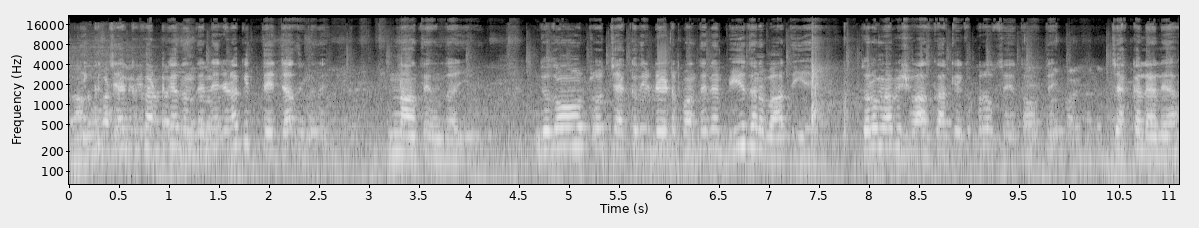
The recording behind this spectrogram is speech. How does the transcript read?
ਇੱਕ ਚੈੱਕ ਕੱਟ ਕੇ ਦਿੰਦੇ ਨੇ ਜਿਹੜਾ ਕਿ ਤੇਜਾ ਸਿੰਘ ਦੇ ਨਾਂ ਤੇ ਹੁੰਦਾ ਜੀ। ਜਦੋਂ ਉਹ ਚੈੱਕ ਦੀ ਡੇਟ ਪਾਉਂਦੇ ਨੇ 20 ਦਿਨ ਬਾਅਦ ਦੀ ਹੈ ਚਲੋ ਮੈਂ ਵਿਸ਼ਵਾਸ ਕਰਕੇ ਇੱਕ ਭਰੋਸੇ ਤੌਰ ਤੇ ਚੈੱਕ ਲੈ ਲਿਆ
